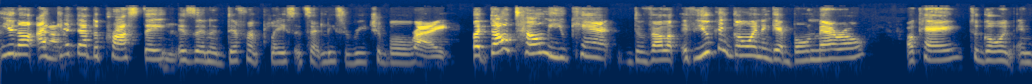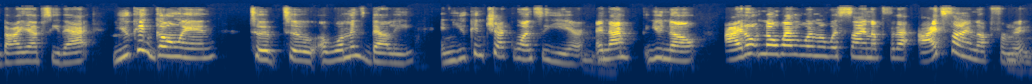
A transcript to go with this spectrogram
you know, I get that the prostate yeah. is in a different place. It's at least reachable, right? But don't tell me you can't develop. If you can go in and get bone marrow, okay, to go in and biopsy that, you can go in to to a woman's belly and you can check once a year mm-hmm. and i'm you know i don't know whether women would sign up for that i'd sign up for mm-hmm. it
